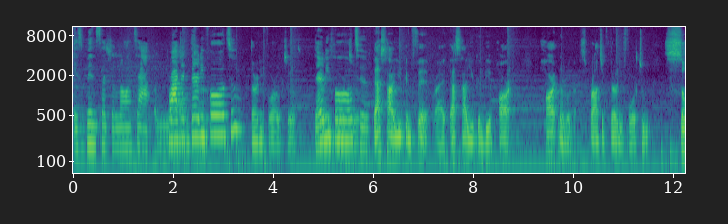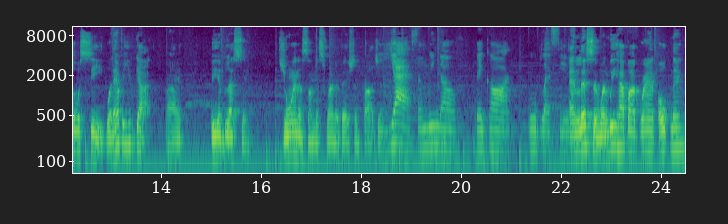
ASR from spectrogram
It's been such a long time. A long Project time. 3402. 3402. 3402. That's how you can fit, right? That's how you can be a part. Partner with us. Project 3402. Sow a seed. Whatever you've got, right? Be a blessing. Join us on this renovation project. Yes, and we know that God will bless you. And listen, when we have our grand opening,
